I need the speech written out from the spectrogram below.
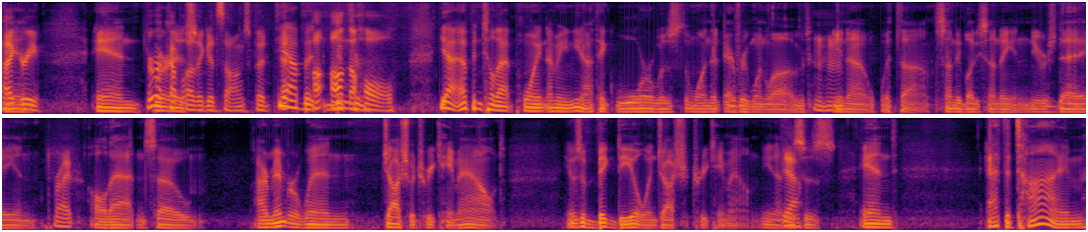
I And- agree. And There were a couple other good songs, but Yeah, but- on, on but the for- whole, yeah, up until that point, I mean, you know, I think War was the one that everyone loved. Mm-hmm. You know, with uh, Sunday Bloody Sunday and New Year's Day and Right. all that. And so, I remember when Joshua Tree came out, it was a big deal when Joshua Tree came out. You know, Yeah. this is and at the time,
